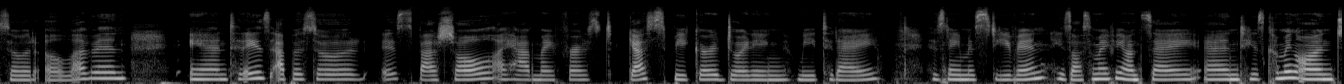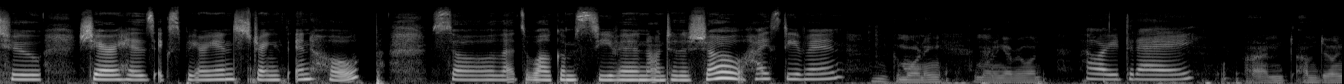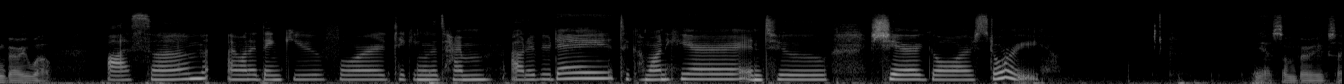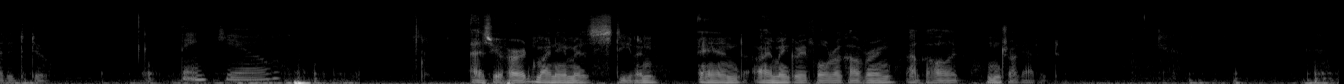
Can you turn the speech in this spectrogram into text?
episode 11. And today's episode is special. I have my first guest speaker joining me today. His name is Steven. He's also my fiance, and he's coming on to share his experience, strength, and hope. So let's welcome Steven onto the show. Hi, Steven. Good morning. Good morning, everyone. How are you today? I'm I'm doing very well. Awesome. I want to thank you for taking the time out of your day to come on here and to share your story. Yes, I'm very excited to do. Thank you. As you've heard, my name is Steven, and I'm a grateful recovering alcoholic and drug addict.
